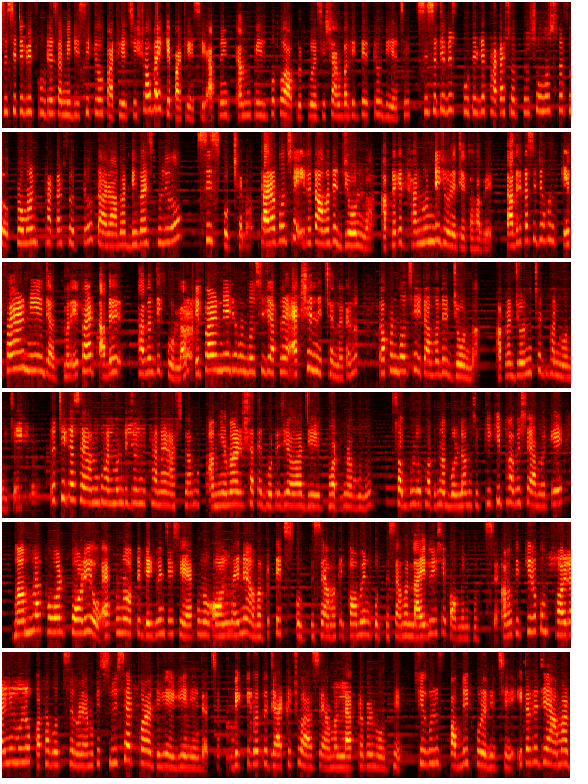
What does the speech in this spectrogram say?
CCTV footage আমি DC কেও পাঠিয়েছি, সবাইকে পাঠিয়েছি। আপনি, আমি ফেসবুকেও আপলোড করেছি, সাংবাদিকদেরকেও দিয়েছি। সিসিটিভি ফুটেজে থাকা সত্ত্বেও, সমস্ত প্রমাণ থাকা সত্ত্বেও তারা আমার ডিভাইস গুলিও সিজ করছে না। তারা বলছে, এটা তো আমাদের জোন না, আপনাকে ধানমন্ডি জোনে যেতে হবে। তাদের কাছে যখন এফআইআর নিয়ে যা মানে এফআইআর তাদের থানাতে করলাম, এফআইআর নিয়ে যখন বলছি যে আপনারা অ্যাকশন নিচ্ছেন না কেন, তখন বলছে, এটা আমাদের জোন না, আপনার জোন হচ্ছে ধানমন্ডি জোন। তো ঠিক আছে, আমি ধানমন্ডি জোন থানায় আসলাম। আমি আমার সাথে ঘটে যাওয়া যে ঘটনাগুলো সবগুলো ঘটনা বললাম যে কি কি ভাবে সে আমাকে মামলা হওয়ার পরেও এখনও আপনি দেখবেন যে সে এখনও অনলাইনে আমাকে টেক্সট করতেছে, আমাকে কমেন্ট করতেছে, আমার লাইভে এসে কমেন্ট করতেছে। আমাকে কীরকম হয়রানিমূলক কথা বলতেছে মানে আমাকে সুইসাইড করার দিকে এগিয়ে নিয়ে যাচ্ছে। ব্যক্তিগত যা কিছু আছে আমার ল্যাপটপের মধ্যে, সেগুলো পাবলিক করে দিচ্ছে। এটাতে যে আমার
